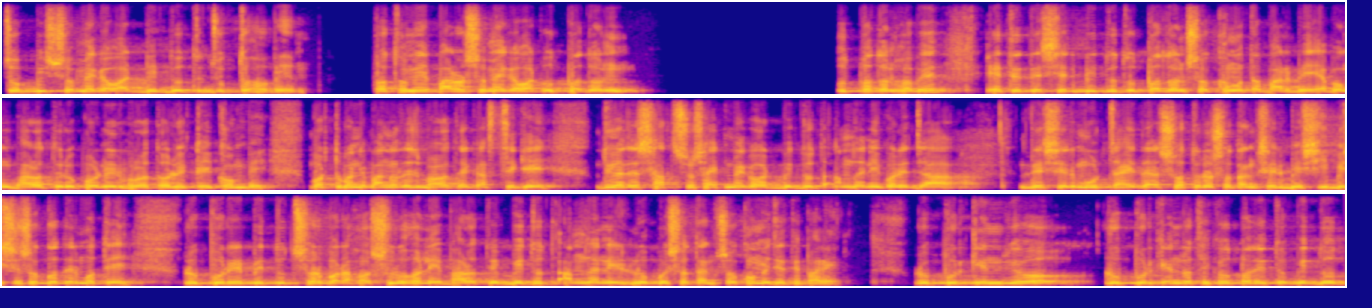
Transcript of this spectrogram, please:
চব্বিশশো মেগাওয়াট বিদ্যুৎ যুক্ত হবে। প্রথমে বারোশো মেগাওয়াট উৎপাদন উৎপাদন হবে। এতে দেশের বিদ্যুৎ উৎপাদন সক্ষমতা বাড়বে এবং ভারতের উপর নির্ভরতা অনেকটাই কমবে। বর্তমানে বাংলাদেশ ভারতের কাছ থেকে দুই হাজার সাতশো ষাট মেগাওয়াট বিদ্যুৎ আমদানি করে, যা দেশের মোট চাহিদার সতেরো শতাংশের বেশি। বিশেষজ্ঞদের মতে, রূপপুরের বিদ্যুৎ সরবরাহ শুরু হলে ভারতীয় বিদ্যুৎ আমদানির নব্বই শতাংশ কমে যেতে পারে। রূপপুর কেন্দ্রীয়, রূপপুর কেন্দ্র থেকে উৎপাদিত বিদ্যুৎ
